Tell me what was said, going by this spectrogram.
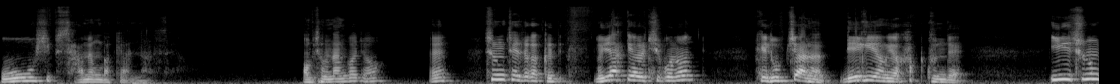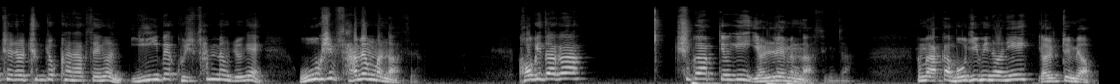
54명밖에 안 나왔어요. 엄청난 거죠. 예? 수능 체제가 그 의학 계열 치고는 그게 높지 않은 4개 영역 합군데 이 수능 체제를 충족한 학생은 293명 중에 54명만 나왔어요. 거기다가 추가 합격이 14명 나왔습니다. 그러면 아까 모집 인원이 12명,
